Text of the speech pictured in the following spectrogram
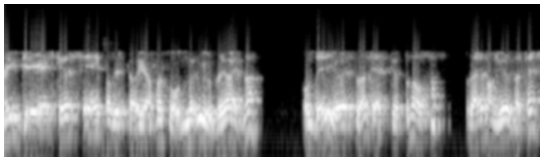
Vi grekere ser på disse organisasjonene med ublide øyne. Og det gjør solidaritetsgruppene også. Og det er det mange grunner til.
